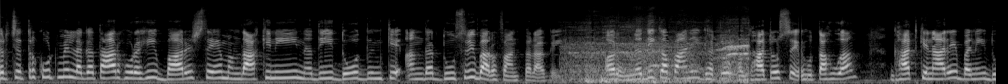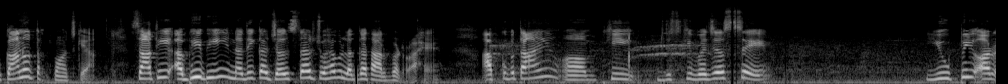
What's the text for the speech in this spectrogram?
इधर चित्रकूट में लगातार हो रही बारिश से मंदाकिनी नदी दो दिन के अंदर दूसरी बार उफान पर आ गई और नदी का पानी घाटों घाटों से होता हुआ घाट किनारे बनी दुकानों तक पहुँच गया। साथ ही अभी भी नदी का जलस्तर जो है वो लगातार बढ़ रहा है। आपको बताएँ कि जिसकी वजह से यूपी और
